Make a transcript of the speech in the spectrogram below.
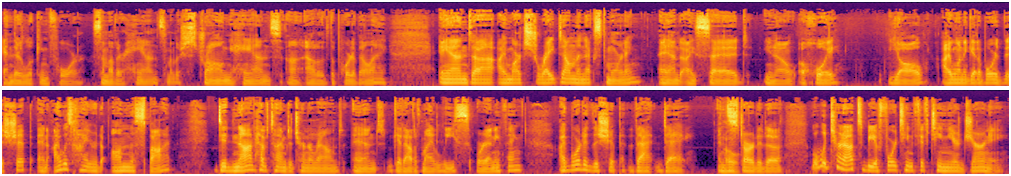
And they're looking for some other hands, some other strong hands uh, out of the port of LA. And uh, I marched right down the next morning and I said, you know, ahoy, y'all, I want to get aboard this ship. And I was hired on the spot, did not have time to turn around and get out of my lease or anything. I boarded the ship that day and Oh. started a, what would turn out to be a 14, 15 year journey,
